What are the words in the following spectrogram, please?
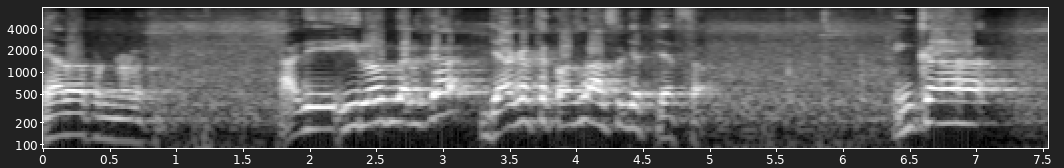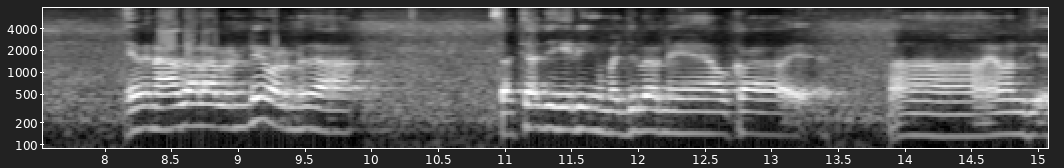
నేరాపడిన వాళ్ళకి అది ఈ లోపు కనుక జాగ్రత్త కోసం అసలు జప్తు చేస్తాం. ఇంకా ఏమైనా ఆధారాలు ఉంటే వాళ్ళ మీద సత్యార్థి హీరింగ్ మధ్యలోనే ఒక ఏమైనా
